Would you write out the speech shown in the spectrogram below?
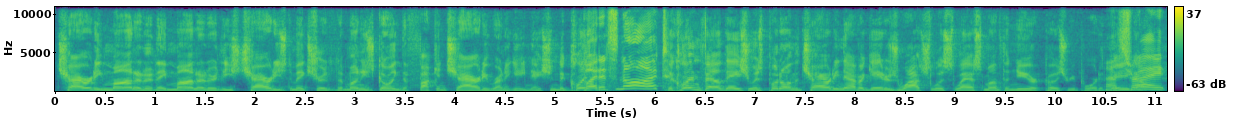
charity monitor. They monitor these charities to make sure that the money's going to fucking charity, Renegade Nation. The Clinton, But it's not. The Clinton Foundation was put on the Charity Navigator's watch list last month. The New York Post reported. there That's you go. right.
